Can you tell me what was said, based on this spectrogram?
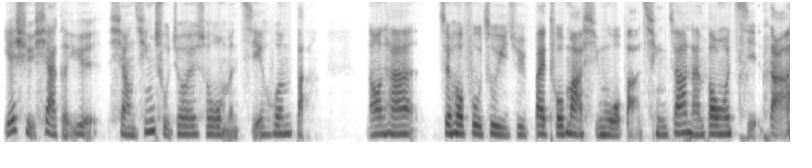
也许下个月想清楚就会说我们结婚吧。然后他最后附注一句：拜托骂醒我吧，请渣男帮我解答。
